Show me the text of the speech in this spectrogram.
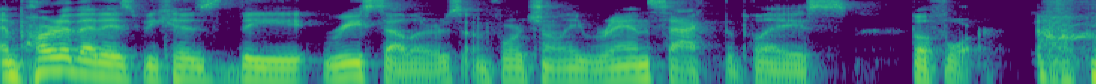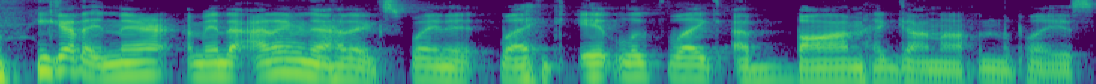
And part of that is because the resellers unfortunately ransacked the place before. We got in there amanda i don't even know how to explain it. Like it looked like a bomb had gone off in the place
